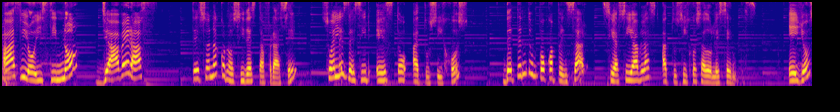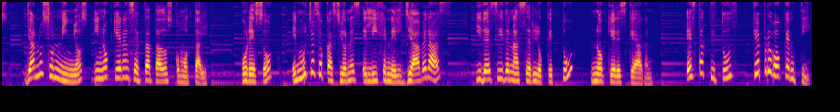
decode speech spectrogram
Hazlo y si no, ya verás. ¿Te suena conocida esta frase? ¿Sueles decir esto a tus hijos? Detente un poco a pensar si así hablas a tus hijos adolescentes. Ellos ya no son niños y no quieren ser tratados como tal. Por eso, en muchas ocasiones eligen el ya verás y deciden hacer lo que tú no quieres que hagan. Esta actitud, ¿qué provoca en ti?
